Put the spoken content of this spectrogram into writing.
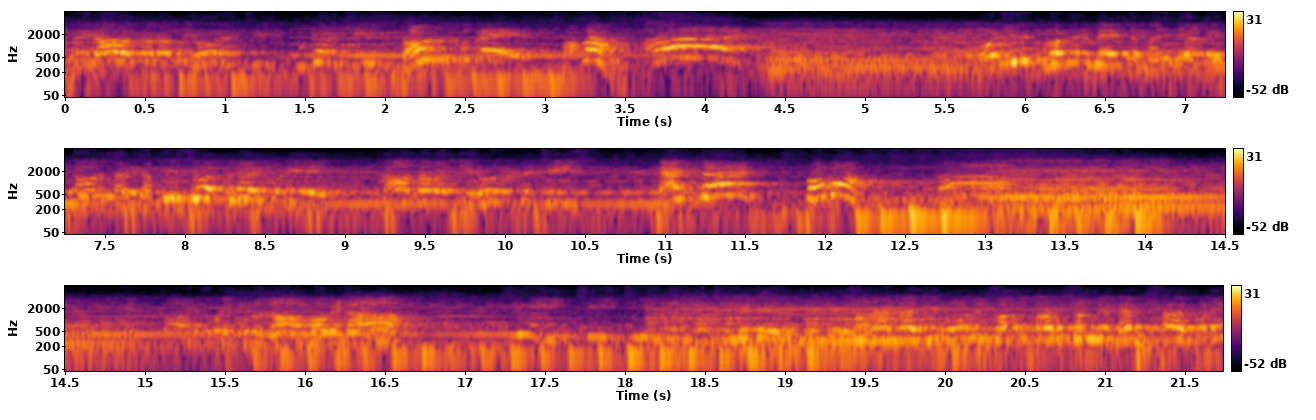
তুই রাতারাতি হয়েছিস উঠেছিস ধন কবে বাবা! গরিব ঘরের মেয়েদের সিরিয়ালের নাম করে কিছু অভিনয় করিয়ে রাতারাতি হয়ে উঠেছিস? ম্যাগনেট বাবা! চিৎকার করে কোনো লাভ হবে না। সারাটা জীবন সততার সঙ্গে ব্যবসা করে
